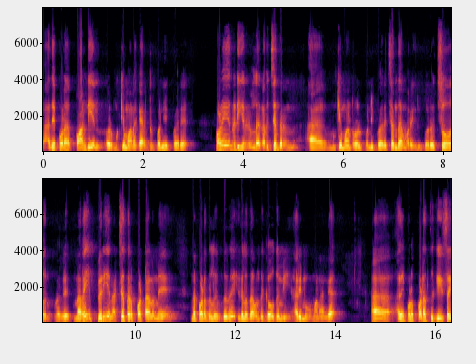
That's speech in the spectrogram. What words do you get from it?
அதே போல பாண்டியன் ஒரு முக்கியமான கேரக்டர் பண்ணியிருப்பாரு. பழைய நடிகர்களில் ரவிச்சந்திரன் முக்கியமான ரோல் பண்ணிப்பாரு. செந்தாமரை இருப்பார் சோ இருப்பார். நிறைய பெரிய நட்சத்திர பட்டாலுமே இந்த படத்தில் இருந்தது. இதில் தான் வந்து கௌதமி அறிமுகமானாங்க. அதே போல் படத்துக்கு இசை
